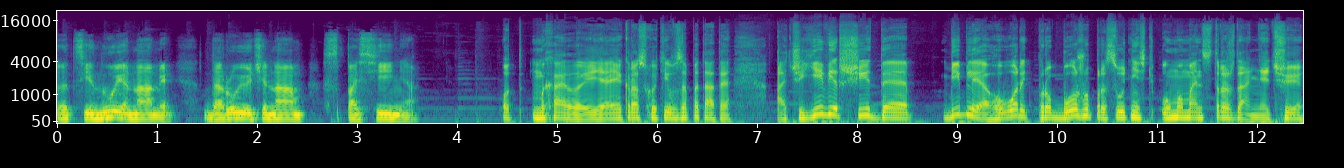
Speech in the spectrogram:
е, цінує нами, даруючи нам спасіння. От, Михайло, я якраз хотів запитати: а чи є вірші, де Біблія говорить про Божу присутність у момент страждання? Чи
